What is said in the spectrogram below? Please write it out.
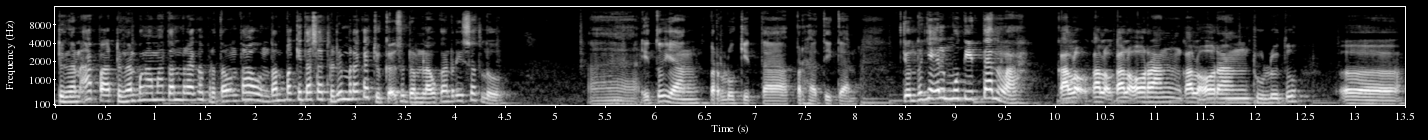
Dengan apa? Dengan pengamatan mereka bertahun-tahun. Tanpa kita sadari mereka juga sudah melakukan riset loh nah itu yang perlu kita perhatikan contohnya ilmu titen lah kalau kalau kalau orang kalau orang dulu tuh uh,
